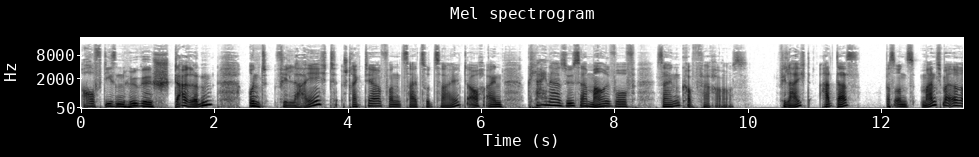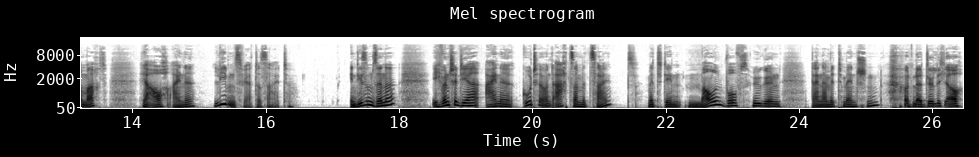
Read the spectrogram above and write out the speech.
auf diesen Hügel starren. Und vielleicht streckt ja von Zeit zu Zeit auch ein kleiner süßer Maulwurf seinen Kopf heraus. Vielleicht hat das, was uns manchmal irre macht, ja auch eine liebenswerte Seite. In diesem Sinne, ich wünsche dir eine gute und achtsame Zeit mit den Maulwurfshügeln deiner Mitmenschen und natürlich auch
